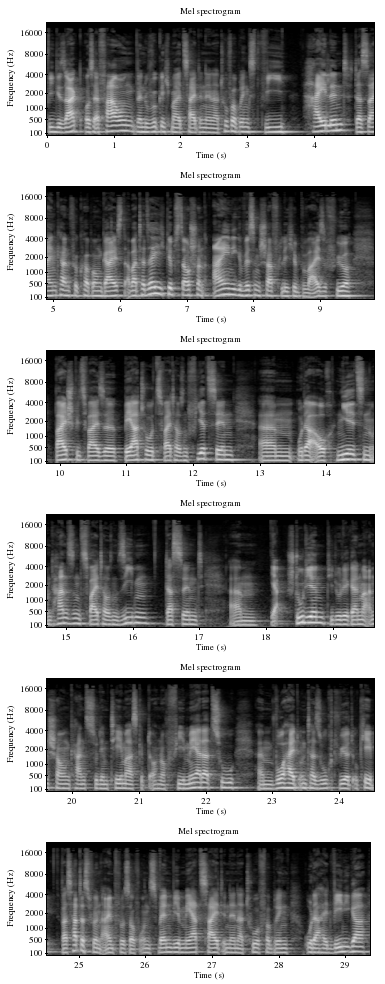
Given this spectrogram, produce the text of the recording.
wie gesagt, aus Erfahrung, wenn du wirklich mal Zeit in der Natur verbringst, wie heilend das sein kann für Körper und Geist. Aber tatsächlich gibt es da auch schon einige wissenschaftliche Beweise für, beispielsweise Berto 2014 ähm, oder auch Nielsen und Hansen 2007. Das sind ähm, ja, Studien, die du dir gerne mal anschauen kannst zu dem Thema. Es gibt auch noch viel mehr dazu, ähm, wo halt untersucht wird, okay, was hat das für einen Einfluss auf uns, wenn wir mehr Zeit in der Natur verbringen oder halt weniger.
